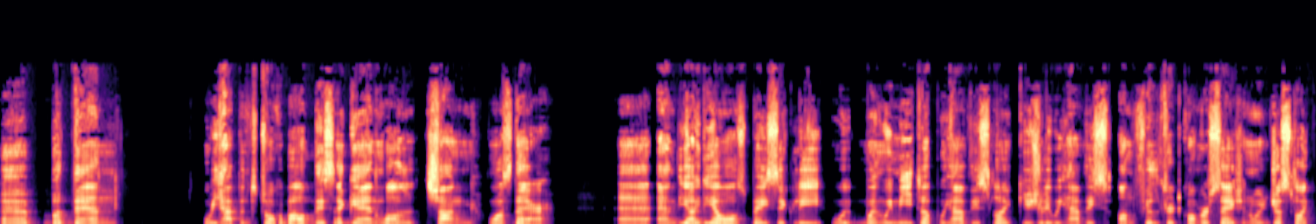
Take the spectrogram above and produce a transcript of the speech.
uh, but then we happened to talk about this again while Chang was there. Uh, and the idea was basically we, when we meet up, we have this like usually we have this unfiltered conversation. We just like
